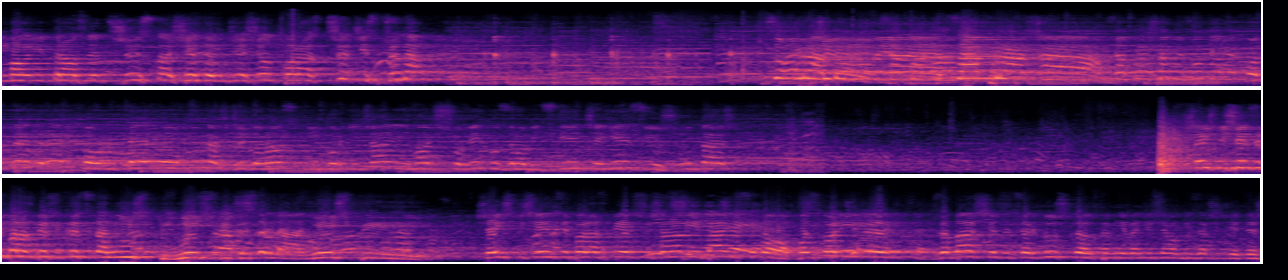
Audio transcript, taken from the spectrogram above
moi drodzy 370 po raz trzeci sprzeda... Gratuluję! Zapraszam! Zapraszamy fotoreporterów Łukasz Grzegorowski, Górniczanin, chodź człowieku zrobić zdjęcie, jest już Łukasz. 6 tysięcy po raz pierwszy Krystyna nie śpi, nie śpi Krystyna, nie śpi. 6 tysięcy po raz pierwszy, szanowni państwo, pozwolimy, zobaczcie to serduszko, pewnie będziecie mogli zobaczyć je też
